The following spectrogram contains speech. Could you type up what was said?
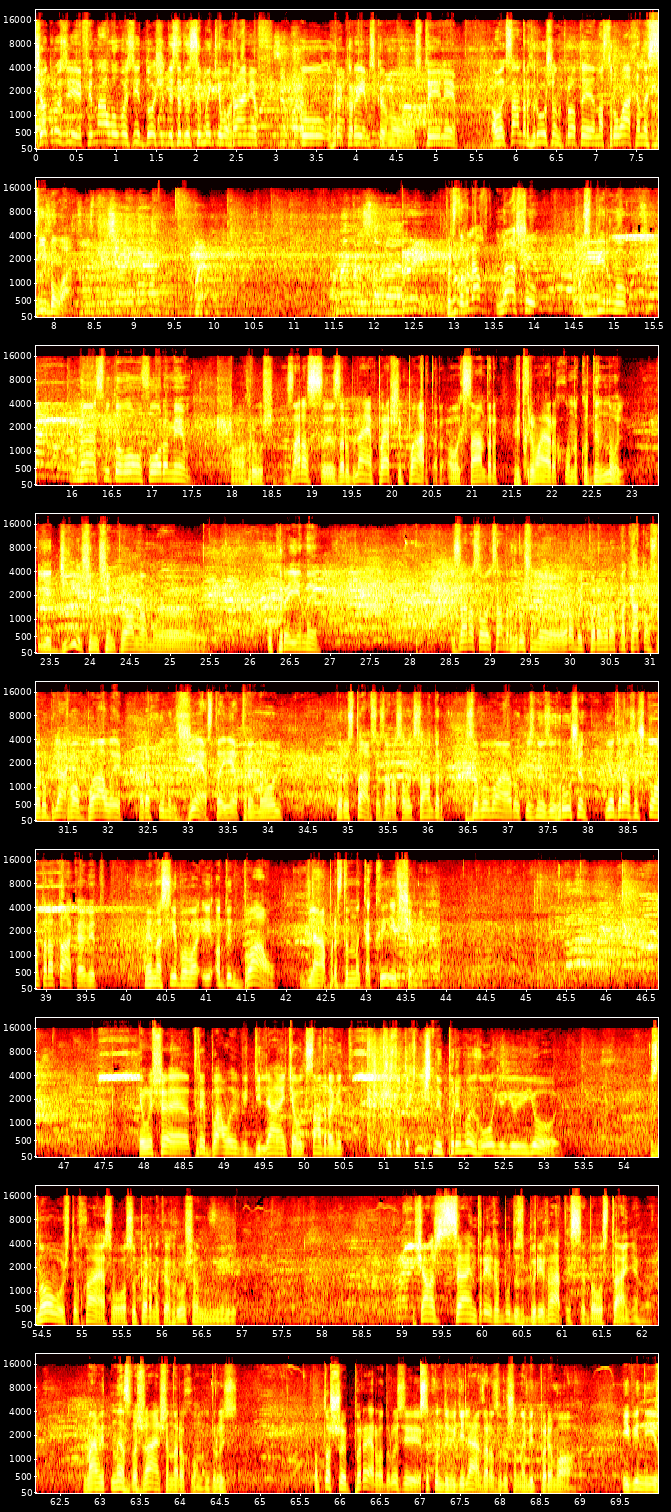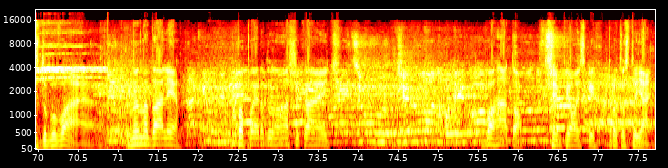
Що, друзі, фінал у вазі до 67 кілограмів у греко-римському стилі. Олександр Грушин проти Насрулаха Насібова. Представляв нашу збірну на світовому форумі. Грушин. Зараз е, заробляє перший партер. Олександр відкриває рахунок 1-0. Є діючим чемпіоном е, України. Зараз Олександр Грушин е, робить переворот накатом, заробляє 2 бали. Рахунок вже стає 3-0. Користався зараз Олександр. Забиває руку знизу Грушин. І одразу ж контратака від Насібова. І один бал для представника Київщини. І лише три бали відділяють Олександра від чисто технічної перемоги. Ой-ой-ой. Знову штовхає свого суперника Грушин. Звичайно ж, ця інтрига буде зберігатися до останнього. Навіть не зважаючи на рахунок, друзі. Отож, перерва, друзі, секунди відділяє зараз Грушина від перемоги. І він її здобуває. Ну надалі попереду на нас чекають багато чемпіонських протистоянь.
